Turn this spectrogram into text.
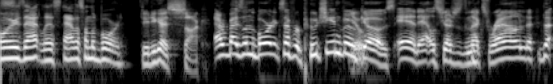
Atlas. where's Atlas? Atlas on the board. Dude, you guys suck. Everybody's on the board except for Poochie and Vukos, and Atlas judges the next round. The-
